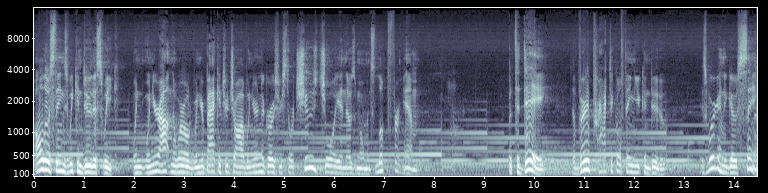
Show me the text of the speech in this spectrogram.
All those things we can do this week. When, when you're out in the world, when you're back at your job, when you're in the grocery store, choose joy in those moments. Look for Him. But today, a very practical thing you can do is we're going to go sing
